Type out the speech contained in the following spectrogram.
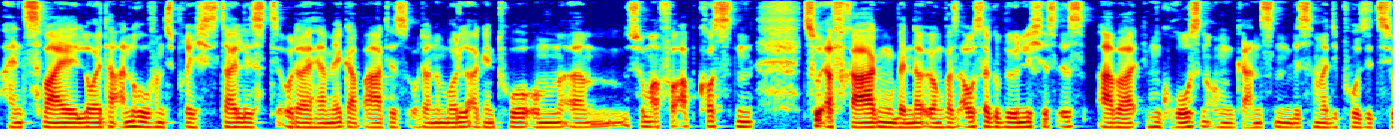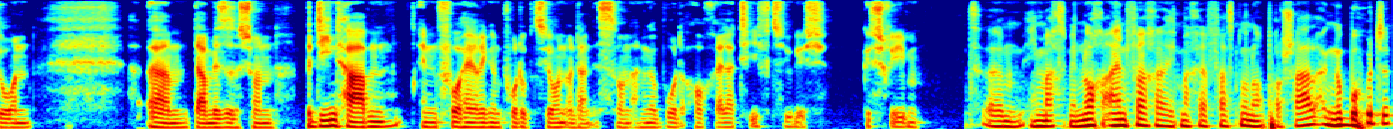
ein, zwei Leute anrufen, sprich Stylist oder Herr Make-up-Artist oder eine Modelagentur, um ähm, schon mal Vorabkosten zu erfragen, wenn da irgendwas Außergewöhnliches ist. Aber im Großen und Ganzen wissen wir die Position, ähm, da wir sie schon bedient haben in vorherigen Produktionen. Und dann ist so ein Angebot auch relativ zügig geschrieben. Ähm, ich mache es mir noch einfacher. Ich mache ja fast nur noch Pauschalangebote.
